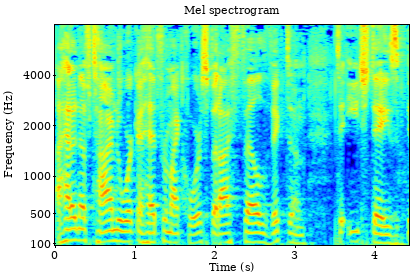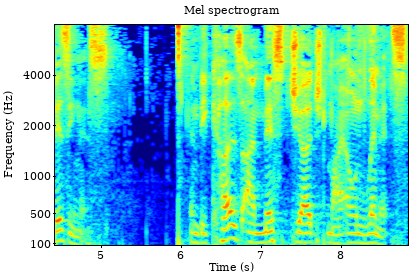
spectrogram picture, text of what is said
I had enough time to work ahead for my course, but I fell victim to each day's busyness. And because I misjudged my own limits,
